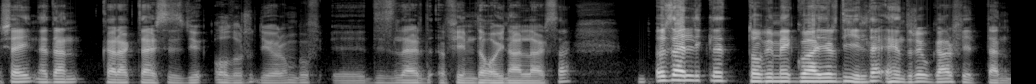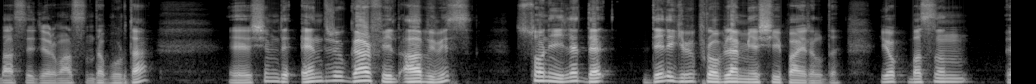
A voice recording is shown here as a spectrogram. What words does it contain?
şey neden karaktersiz di- olur diyorum bu e, dizilerde, filmde oynarlarsa. Özellikle Tobey Maguire değil de Andrew Garfield'den bahsediyorum aslında burada. Ee, şimdi Andrew Garfield abimiz Sony ile de- deli gibi problem yaşayıp ayrıldı. Yok basın e,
